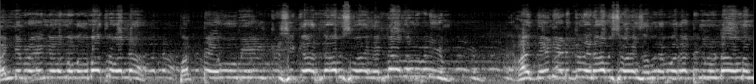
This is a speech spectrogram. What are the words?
വന്യമൃഗങ്ങൾ എന്നുള്ളത് മാത്രമല്ല പട്ടയഭൂമിയിൽ കൃഷിക്കാരന് ആവശ്യമായ എല്ലാ നടപടിയും ആ നേടിയെടുക്കുന്നതിന് ആവശ്യമായ സമര പോരാട്ടങ്ങൾ ഉണ്ടാവണം.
